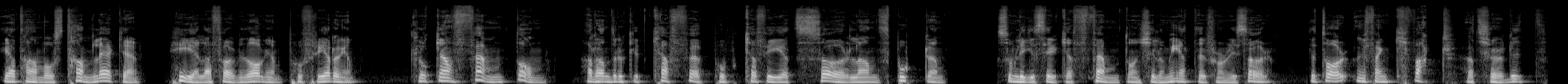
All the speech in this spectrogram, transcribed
är att han var hos tandläkaren hela förmiddagen på fredagen. Klockan 15 hade han druckit kaffe på kaféet Sörlandsporten som ligger cirka 15 kilometer från Risör. Det tar ungefär en kvart att köra dit.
